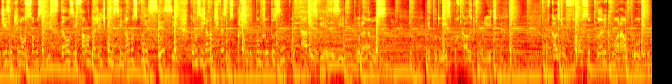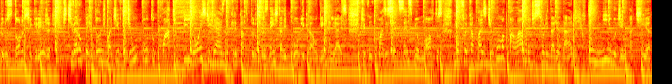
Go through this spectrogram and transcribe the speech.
dizem que não somos cristãos e falam da gente como se não nos conhecessem, como se já não tivéssemos partido tão juntos incontáveis vezes e por anos. E tudo isso por causa de política causa de um falso pânico moral promovido pelos donos de igreja que tiveram perdão de uma dívida de 1,4 bilhões de reais decretado pelo presidente da República, alguém, aliás, que com quase 700 mil mortos não foi capaz de uma palavra de solidariedade, um mínimo de empatia,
